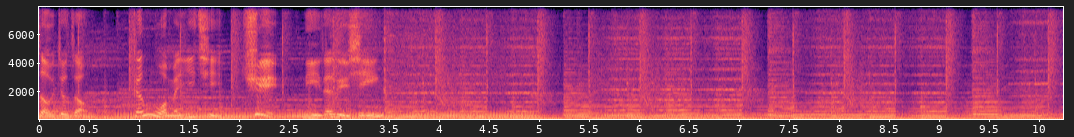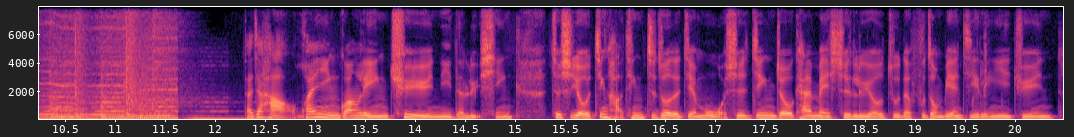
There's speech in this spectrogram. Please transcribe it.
走就走，跟我们一起去你的旅行。大家好，欢迎光临去你的旅行。这是由静好听制作的节目，我是静周刊美食旅游组的副总编辑林义君。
